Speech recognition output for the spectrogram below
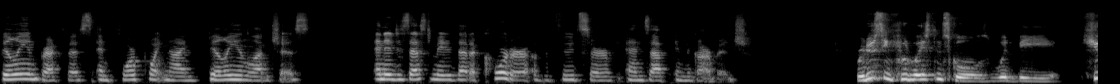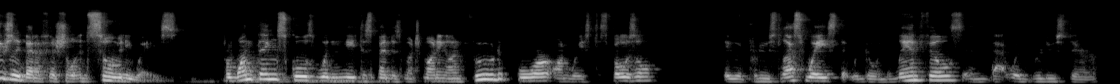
billion breakfasts and 4.9 billion lunches. And it is estimated that a quarter of the food served ends up in the garbage. Reducing food waste in schools would be hugely beneficial in so many ways. For one thing, schools wouldn't need to spend as much money on food or on waste disposal. They would produce less waste that would go into landfills, and that would reduce their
